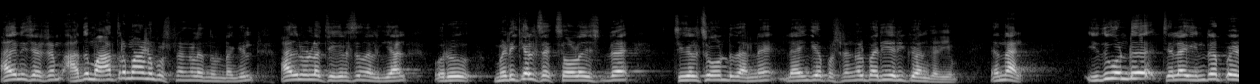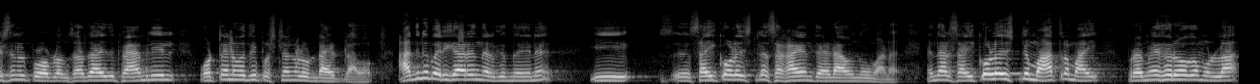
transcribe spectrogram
അതിനുശേഷം അത് മാത്രമാണ് പ്രശ്നങ്ങൾ എന്നുണ്ടെങ്കിൽ അതിനുള്ള ചികിത്സ നൽകിയാൽ ഒരു മെഡിക്കൽ സെക്സോളജിസ്റ്റിന്റെ ചികിത്സ കൊണ്ട് തന്നെ ലൈംഗിക പ്രശ്നങ്ങൾ പരിഹരിക്കുവാൻ കഴിയും. എന്നാൽ ഇതുകൊണ്ട് ചില ഇന്റർപേഴ്സണൽ പ്രോബ്ലംസ് അതായത് ഫാമിലിയിൽ ഒട്ടനവധി പ്രശ്നങ്ങൾ ഉണ്ടായിട്ടുണ്ടാവാം. അതിന് പരിഹാരം നൽകുന്നതിന് ഈ സൈക്കോളജിസ്റ്റിന്റെ സഹായം തേടാവുന്നതുമാണ്. എന്നാൽ സൈക്കോളജിസ്റ്റിന് മാത്രമായി പ്രമേഹ രോഗമുള്ള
